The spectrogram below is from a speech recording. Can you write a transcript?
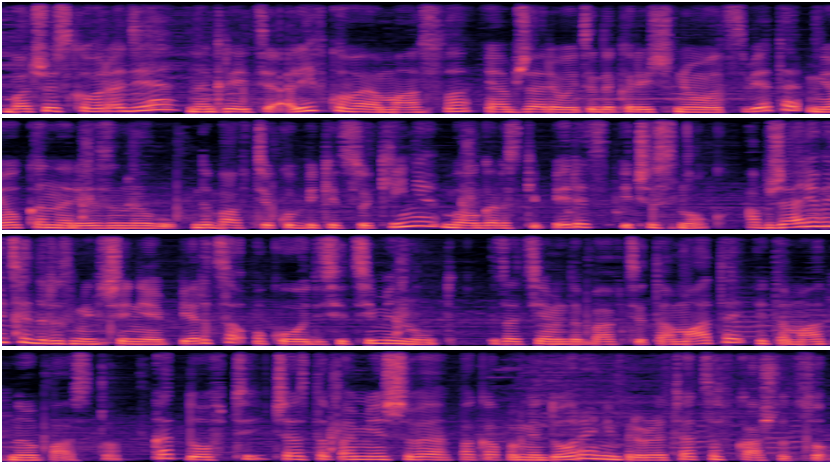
В большой сковороде нагрейте оливковое масло и обжаривайте до коричневого цвета мелко нарезанный лук. Добавьте кубики цукини, болгарский перец и чеснок. Обжаривайте до размягчения перца около 10 минут. Затем добавьте томаты и томатную пасту. Готовьте, часто помешивая, пока помидоры не превратятся в кашицу,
